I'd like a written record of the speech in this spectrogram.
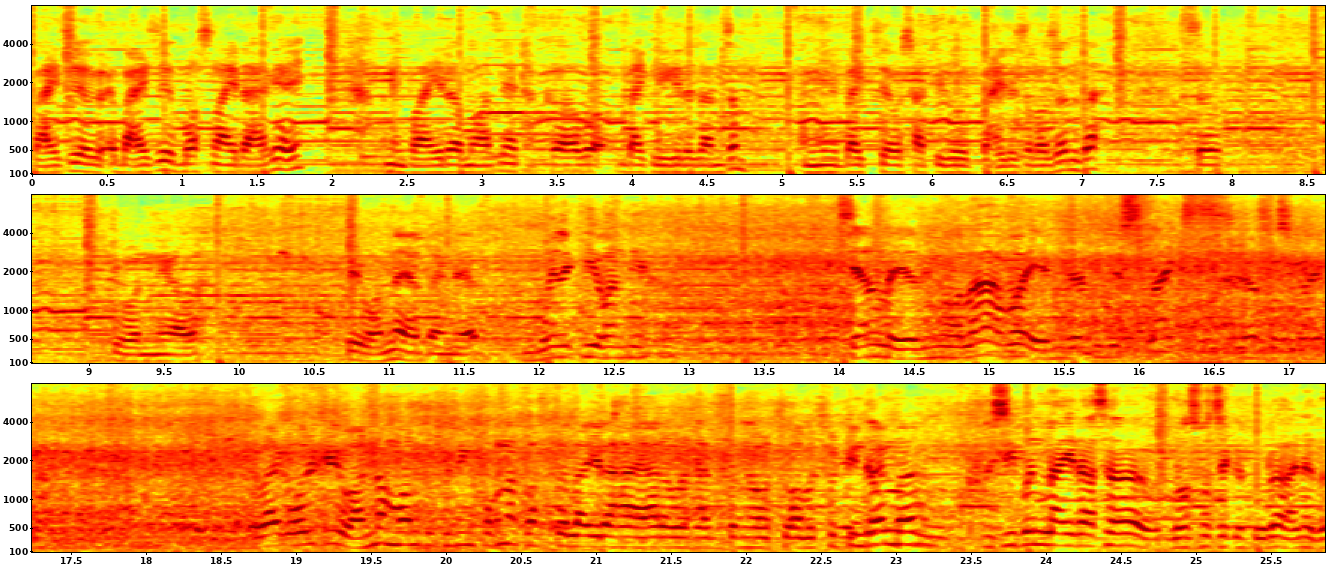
भाइ चाहिँ भाइ चाहिँ बसमा आइरहेको है। अनि भाइ र म चाहिँ ठ्याक्क अब बाइक लिएर जान्छौँ। अनि बाइक चाहिँ अब साथीको भाइले चलाउँछ नि त। सो के भन्ने अब? के भन्ने यार तैँले यार? मैले के भन्ने? च्यानललाई हेरिदिनु होला अब हेरिदिनु प्लिज लाइक सब्सक्राइब तपाईँको अरू केही भन्न मनको फिलिङ पाउन कस्तो लागिरहेको आएर अब साथीसँग अब अब छुट्टिन्छ नि त। खुसी पनि लागिरहेछ नसोचेको कुरा होइन त।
